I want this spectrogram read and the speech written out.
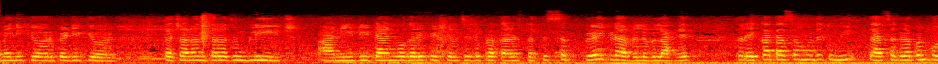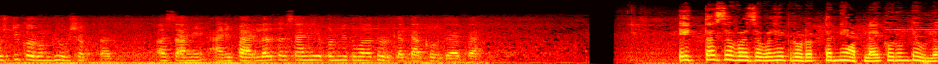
मेनिक्युअर पेडिक्युअर त्याच्यानंतर अजून ब्लीच आणि डी टॅन वगैरे फेशियलचे जे प्रकार असतात ते सगळे इकडे अवेलेबल आहेत. तर एका तासामध्ये तुम्ही त्या सगळ्या पण गोष्टी करून घेऊ शकतात. असं आहे. आणि पार्लर कसं आहे हे पण मी तुम्हाला थोडक्यात दाखवते आता. एक तास जवळजवळ हे प्रोडक्ट त्यांनी अप्लाय करून ठेवलं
